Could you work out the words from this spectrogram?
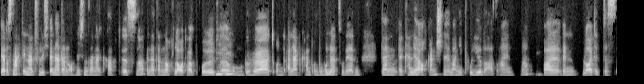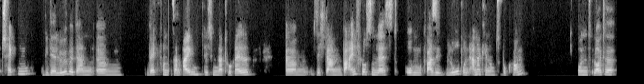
Ja, das macht ihn natürlich, wenn er dann auch nicht in seiner Kraft ist, ne? wenn er dann noch lauter brüllt, äh, mhm. äh, um gehört und anerkannt und bewundert zu werden, dann äh, kann der auch ganz schnell manipulierbar sein. Ne? Weil wenn Leute das checken, wie der Löwe dann ähm, weg von seinem eigentlichen Naturell ähm, sich dann beeinflussen lässt, um quasi Lob und Anerkennung zu bekommen. Und Leute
